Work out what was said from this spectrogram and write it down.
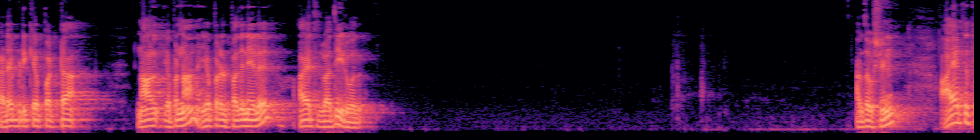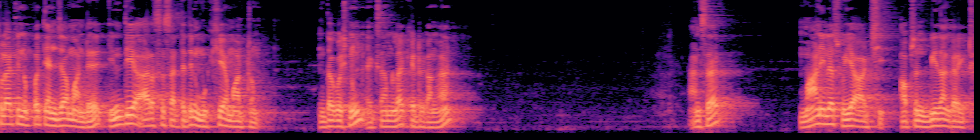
கடைபிடிக்கப்பட்ட நாள் எப்படின்னா ஏப்ரல் பதினேழு ஆயிரத்தி தொள்ளாயிரத்தி இருபது. அடுத்த கொஸ்டின் ஆயிரத்தி தொள்ளாயிரத்தி முப்பத்தி அஞ்சாம் ஆண்டு இந்திய அரசு சட்டத்தின் முக்கிய மாற்றம். இந்த கொஸ்டினும் எக்ஸாமில் கேட்டிருக்காங்க. ஆன்சர் மாநில சுய ஆட்சி ஆப்ஷன் பி தான் கரெக்ட்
